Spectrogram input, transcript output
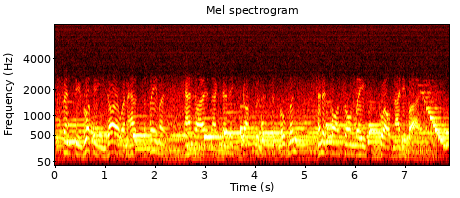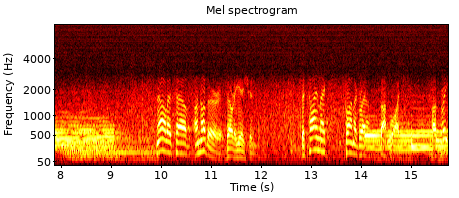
expensive-looking Darwin has the famous anti-magnetic shock-resistant movement, and it costs only $12.95. Now let's have another variation. The Timex chronograph stopwatch, a great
